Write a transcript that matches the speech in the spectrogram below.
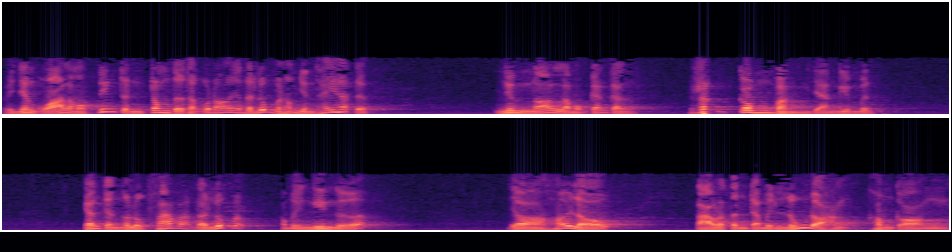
vì nhân quả là một tiến trình trong tự thân của nó đến lúc mình không nhìn thấy hết được. Nhưng nó là một cán cân rất công bằng và nghiêm minh. Cán cân của luật pháp đó, đôi lúc đó, còn bị nghiêng ngửa do hối lộ tạo ra tình trạng bị lúng đoạn không còn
